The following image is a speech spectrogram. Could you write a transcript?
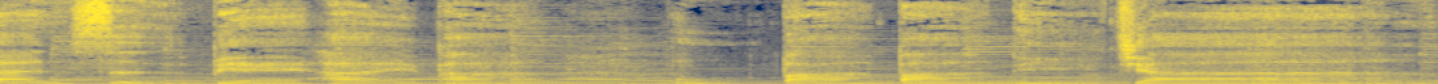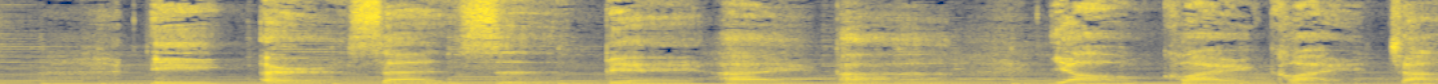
三四，别害怕，五爸爸的家。一二三四，别害怕，要快快长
